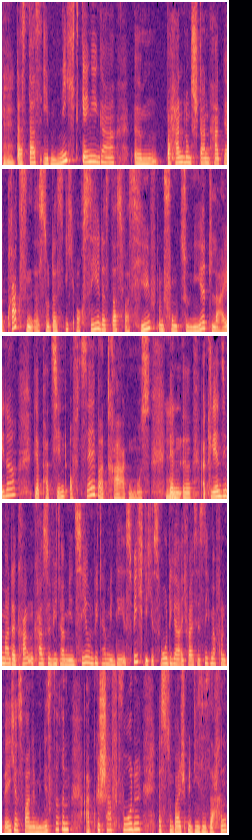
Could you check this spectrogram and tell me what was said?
mhm. dass das eben nicht gängiger ähm, Behandlungsstandard der Praxen ist, sodass ich auch sehe, dass das, was hilft und funktioniert, leider der Patient oft selber tragen muss. Mhm. Denn äh, erklären Sie mal der Krankenkasse, Vitamin C und Vitamin D ist wichtig. Es wurde ja, ich weiß jetzt nicht mehr von welcher, es war eine Ministerin, abgeschafft wurde, dass zum Beispiel diese Sachen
